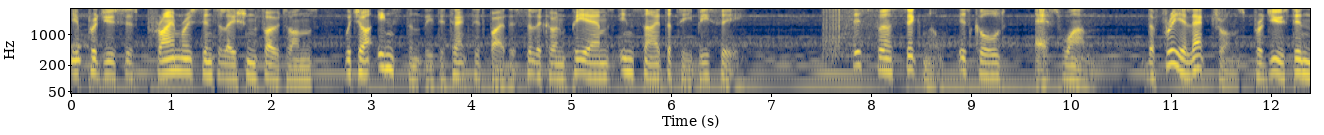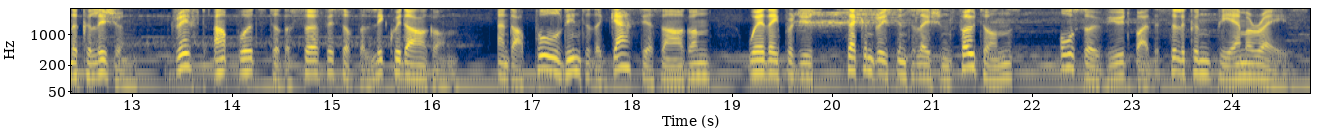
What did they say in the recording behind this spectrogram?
it produces primary scintillation photons which are instantly detected by the silicon PMs inside the TPC. This first signal is called S1. The free electrons produced in the collision drift upwards to the surface of the liquid argon and are pulled into the gaseous argon where they produce secondary scintillation photons, also viewed by the silicon PM arrays.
